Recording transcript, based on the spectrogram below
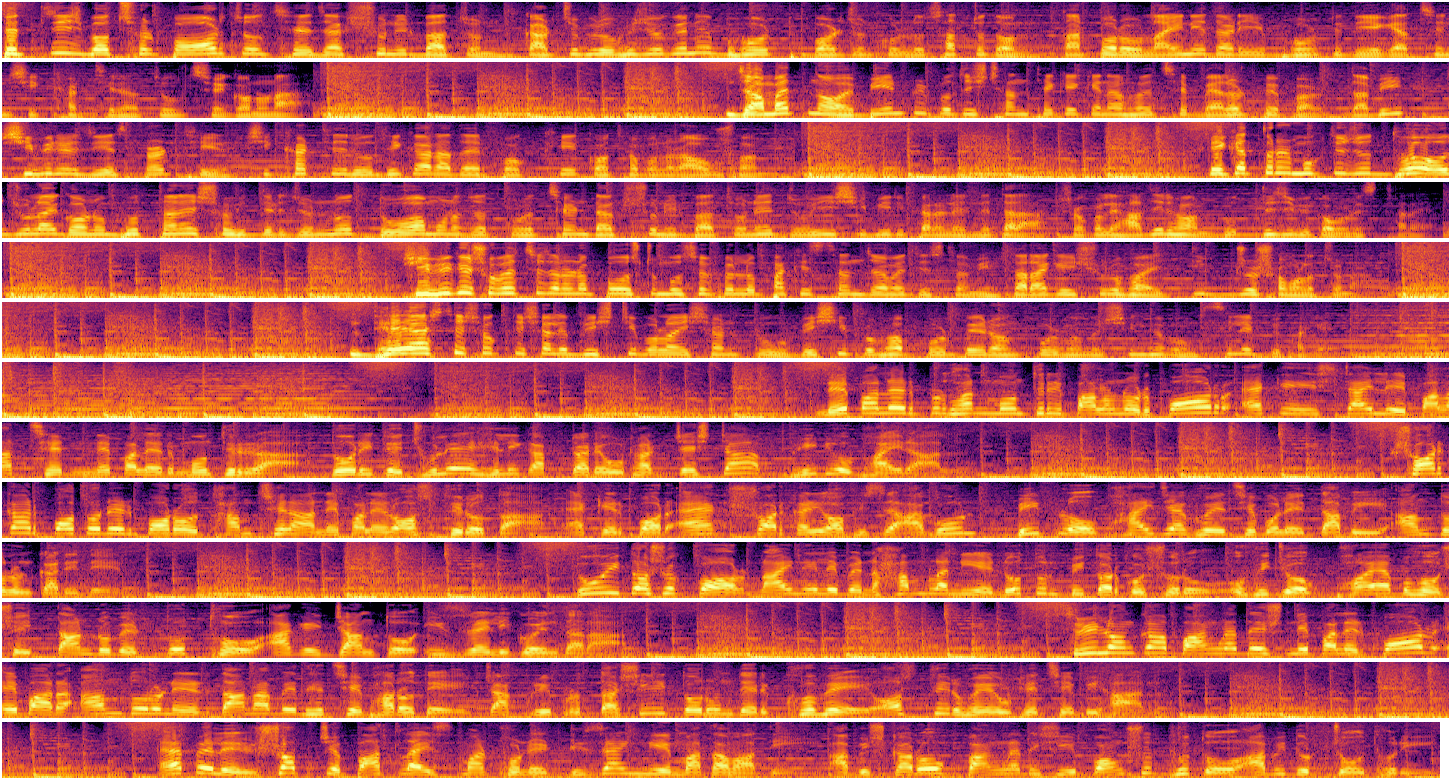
তেত্রিশ বছর পর চলছে জাকসু নির্বাচন। কারচুপির অভিযোগ এনে ভোট বর্জন করল ছাত্রদল। তারপরও লাইনে দাঁড়িয়ে ভোট দিয়ে গেছেন শিক্ষার্থীরা, চলছে গণনা। জামায়াত নয়, বিএনপি প্রতিষ্ঠান থেকে কেনা হয়েছে ব্যালট পেপার। দাবি, শিবিরের জিএস প্রার্থীর, শিক্ষার্থীদের অধিকার আদায়ের পক্ষে কথা বলার আহ্বান। একাত্তরের মুক্তিযুদ্ধ ও জুলাই গণভ্যুত্থানের শহীদদের জন্য দোয়া মোনাজাত করেছেন ডাকসু নির্বাচনে জয়ী শিবির প্যানেলের নেতারা। সকালে হাজির হন বুদ্ধিজীবী কবরস্থানে। শিবিরকে শুভেচ্ছা জানানো পোস্ট মুছে ফেলল পাকিস্তান জামায়াত ইসলামী। তার আগেই শুরু হয় তীব্র সমালোচনা। ধেয়ে আসতে শক্তিশালী বৃষ্টি বলা ঈশান টু। বেশি প্রভাব পড়বে রংপুর, ময়মনসিংহ এবং সিলেট বিভাগে। নেপালের প্রধানমন্ত্রী পালানোর পর একই স্টাইলে পালাচ্ছেন নেপালের মন্ত্রীরা। দড়িতে ঝুলে হেলিকপ্টারে ওঠার চেষ্টা, ভিডিও ভাইরাল। সরকার পতনের পরও থামছে না নেপালের অস্থিরতা। একের পর এক সরকারি অফিসে আগুন, বিপ্লব হাইজ্যাক হয়েছে বলে দাবি আন্দোলনকারীদের। দুই দশক পর নাইন ইলেভেন হামলা নিয়ে নতুন বিতর্ক শুরু। অভিযোগ ভয়াবহ সেই তাণ্ডবের তথ্য আগেই জানত ইসরায়েলি গোয়েন্দারা। শ্রীলঙ্কা, বাংলাদেশ, নেপালের পর এবার আন্দোলনের দানা বেঁধেছে ভারতে। চাকরি প্রত্যাশী তরুণদের ক্ষোভে অস্থির হয়ে উঠেছে বিহার। অ্যাপেলের সবচেয়ে পাতলা স্মার্টফোনের ডিজাইন নিয়ে মাতামাতি। আবিষ্কারক বাংলাদেশি বংশোদ্ভূত আবিদুর চৌধুরী।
